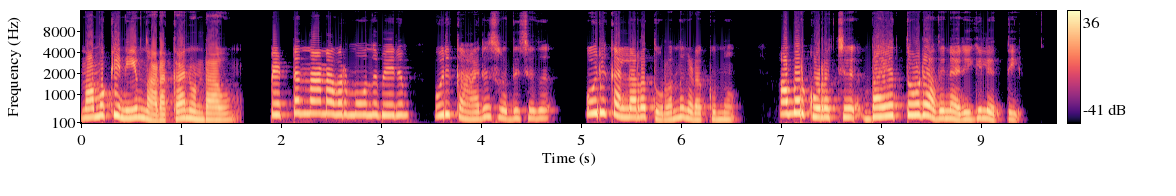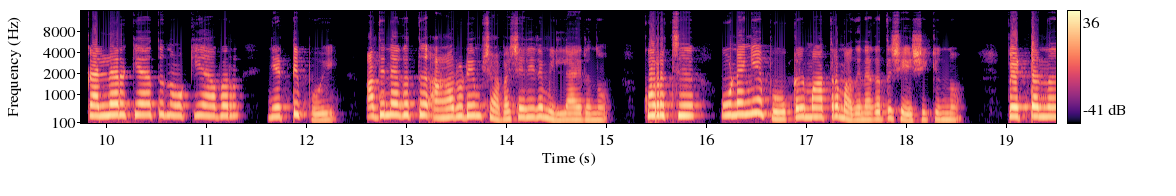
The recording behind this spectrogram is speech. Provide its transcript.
നമുക്കിനിയും നടക്കാനുണ്ടാവും. പെട്ടെന്നാണ് അവർ മൂന്നുപേരും ഒരു കാര്യം ശ്രദ്ധിച്ചത്. ഒരു കല്ലറ തുറന്നു കിടക്കുന്നു. അവർ കുറച്ച് ഭയത്തോടെ അതിനരികിലെത്തി. കല്ലറയ്ക്കകത്ത് നോക്കിയ അവർ ഞെട്ടിപ്പോയി. അതിനകത്ത് ആരുടെയും ശവശരീരമില്ലായിരുന്നു കുറച്ച് ഉണങ്ങിയ പൂക്കൾ മാത്രം അതിനകത്ത് ശേഷിക്കുന്നു. പെട്ടെന്ന്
